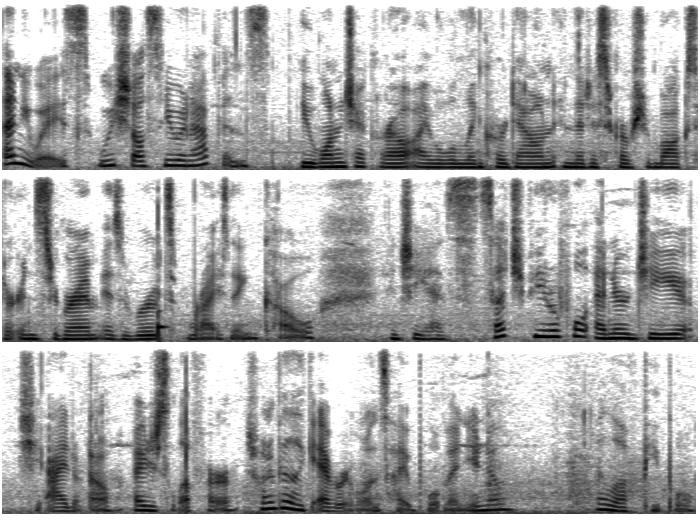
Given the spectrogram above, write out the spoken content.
anyways, we shall see what happens. If you want to check her out, I will link her down in the description box. Her Instagram is Roots Rising Co. And she has such beautiful energy. She I don't know. I just love her. I just want to be like everyone's hype woman, you know? I love people.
